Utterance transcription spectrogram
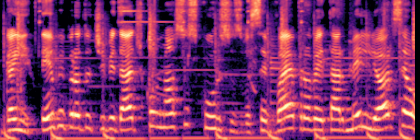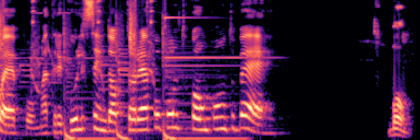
Ganhe tempo e produtividade com nossos cursos. Você vai aproveitar melhor seu Apple. Matricule-se em drapple.com.br. Bom,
